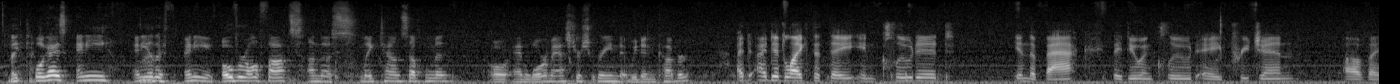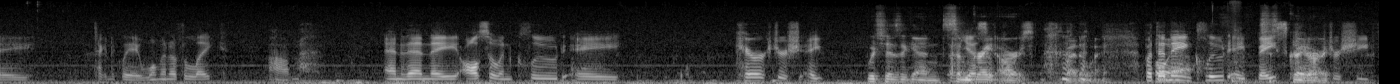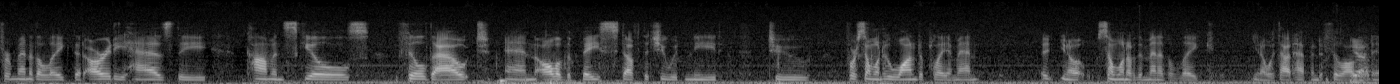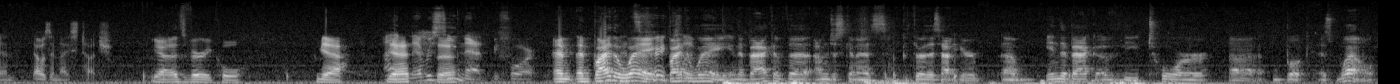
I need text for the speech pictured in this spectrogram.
like well, guys, any any other any overall thoughts on this Lake Town supplement or and Lore Master screen that we didn't cover? I, d- I did like that they included in the back. They do include a pre-gen of a technically a woman of the lake, um, and then they also include a character. Sh- a, which is again some yes, great art, by the way. but then Oh, they yeah. include a base great art. character sheet for Men of the Lake that already has the common skills filled out and all of the base stuff that you would need to for someone who wanted to play a man, uh, you know, someone of the Men of the Lake, you know, without having to fill all Yeah. that in. That was a nice touch. Yeah, that's very cool. Yeah. Yeah, I've never it's, uh, seen that before. And and by the That's way, very by the way, in the back of the, I'm just gonna throw this out here. Um, in the back of the Tor uh, book as well,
